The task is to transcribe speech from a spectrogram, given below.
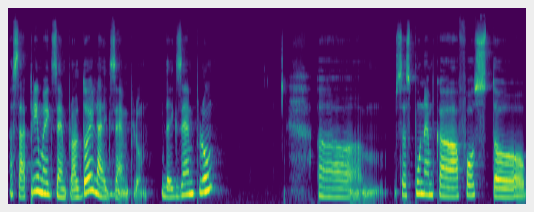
Asta e primul exemplu. Al doilea exemplu. De exemplu, uh, să spunem că a fost o,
